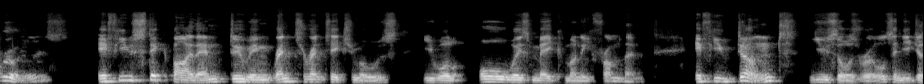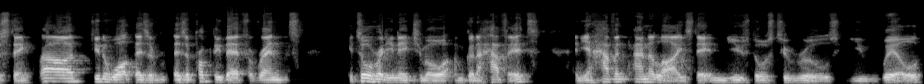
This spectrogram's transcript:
rules if you stick by them doing rent to rent HMOs, you will always make money from them. If you don't use those rules and you just think, ah, oh, do you know what? There's a there's a property there for rent. It's already an HMO. I'm going to have it. And you haven't analysed it and used those two rules, you will,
